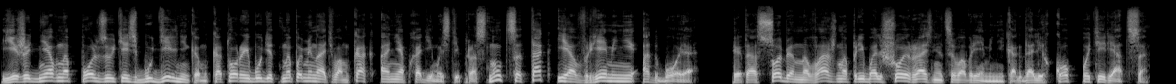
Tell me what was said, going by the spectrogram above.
Ежедневно пользуйтесь будильником, который будет напоминать вам как о необходимости проснуться, так и о времени отбоя. Это особенно важно при большой разнице во времени, когда легко потеряться.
